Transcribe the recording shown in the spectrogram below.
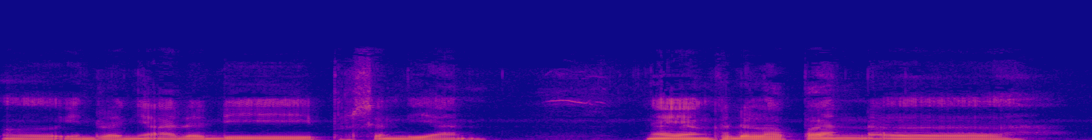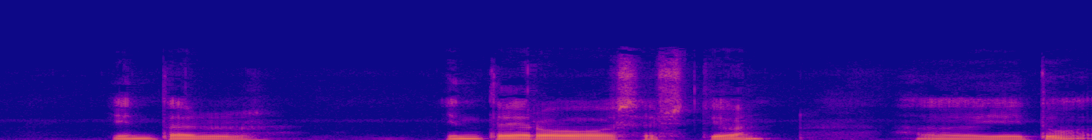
eh, indranya ada di persendian. Nah yang kedelapan eh, inter interoception eh, yaitu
